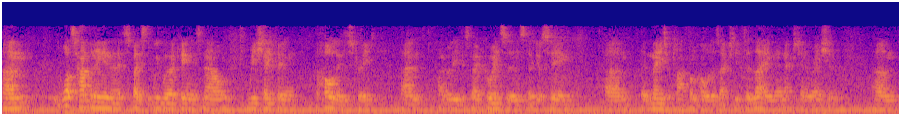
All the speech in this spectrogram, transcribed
Um, what's happening in the space that we work in is now reshaping the whole industry, and I believe it's no coincidence that you're seeing um, the major platform holders actually delay their next generation. Um,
